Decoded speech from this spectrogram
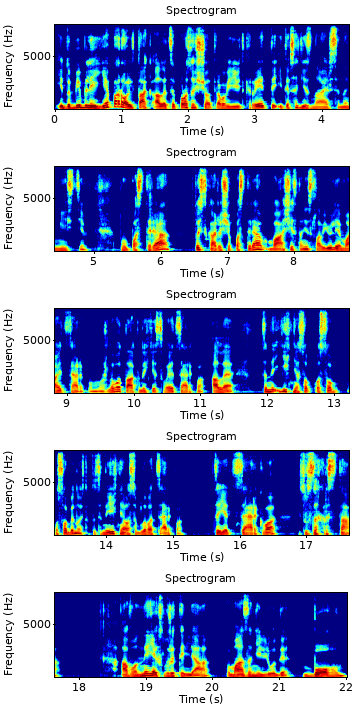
І до Біблії є пароль, так, але це просто що треба її відкрити, і ти все дізнаєшся на місці. Тому пастиря, хтось скаже, що пастиря ваші Станіслав Юлія мають церкву. Можливо, так, в них є своя церква, але це не їхня особ, особ, особливість, тобто це не їхня особлива церква. Це є церква Ісуса Христа. А вони, як служителя, помазані люди Богом,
